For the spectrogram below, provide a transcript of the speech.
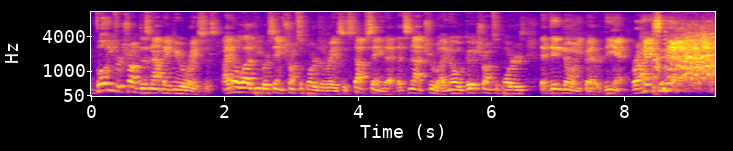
Voting for Trump does not make you a racist. I know a lot of people are saying Trump supporters are racist. Stop saying that. That's not true. I know good Trump supporters that didn't know any better. The end, right?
